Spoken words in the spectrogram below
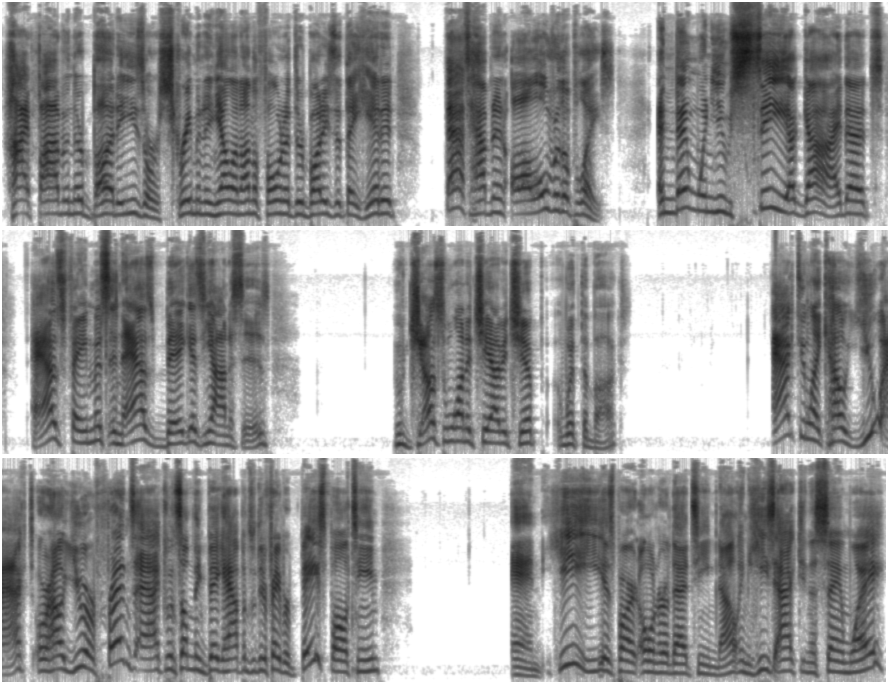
High fiving their buddies or screaming and yelling on the phone at their buddies that they hit it. That's happening all over the place. And then when you see a guy that's as famous and as big as Giannis is, who just won a championship with the Bucks, acting like how you act or how your friends act when something big happens with your favorite baseball team. And he is part owner of that team now, and he's acting the same way.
